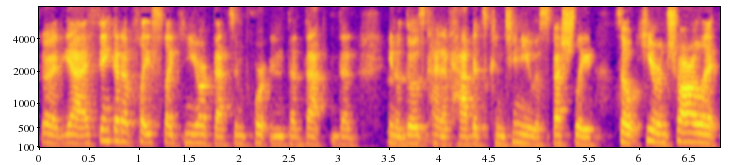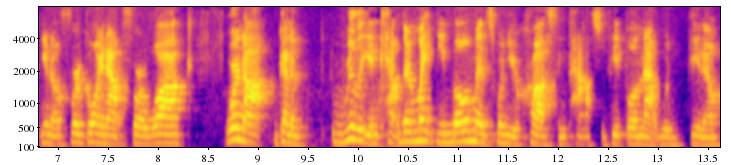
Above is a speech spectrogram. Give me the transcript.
good yeah i think in a place like new york that's important that that that you know those kind of habits continue especially so here in charlotte you know if we're going out for a walk we're not going to really encounter there might be moments when you're crossing paths with people and that would you know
